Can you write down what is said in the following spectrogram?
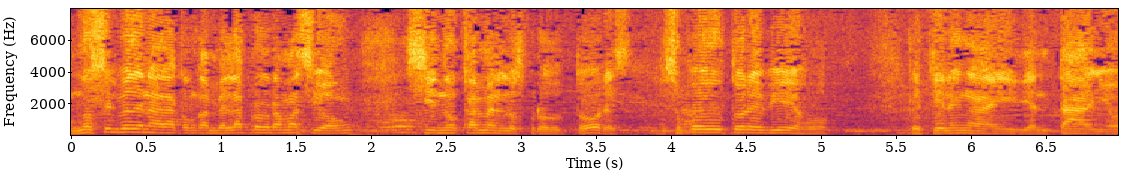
no sirve de nada con cambiar la programación si no cambian los productores. Esos productores viejos que tienen ahí de antaño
